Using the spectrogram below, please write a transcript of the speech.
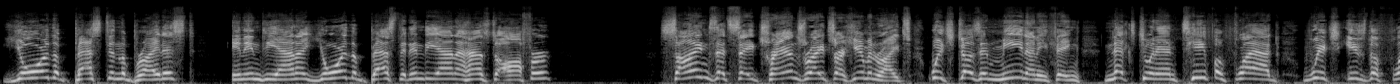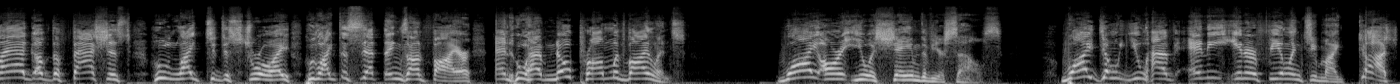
You're the best and the brightest in Indiana. You're the best that Indiana has to offer. Signs that say trans rights are human rights, which doesn't mean anything, next to an Antifa flag, which is the flag of the fascists who like to destroy, who like to set things on fire, and who have no problem with violence. Why aren't you ashamed of yourselves? Why don't you have any inner feeling to, my gosh,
